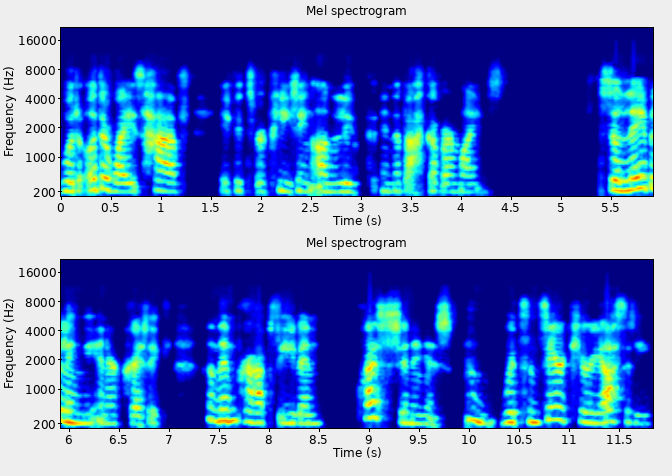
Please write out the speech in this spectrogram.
would otherwise have if it's repeating on loop in the back of our minds. So labeling the inner critic and then perhaps even questioning it with sincere curiosity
